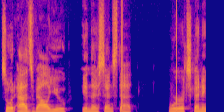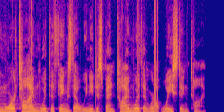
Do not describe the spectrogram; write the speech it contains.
So it adds value in the sense that we're spending more time with the things that we need to spend time with and we're not wasting time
